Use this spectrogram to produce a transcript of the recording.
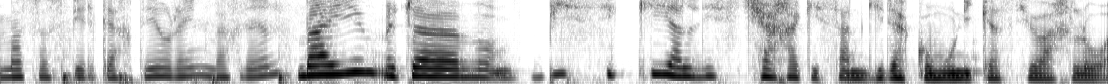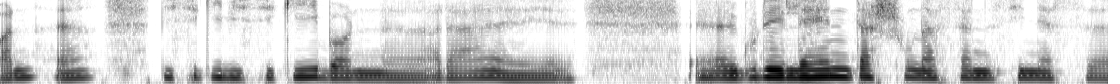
Amazazpi elkarte horrein, barnean? Bai, eta biziki aldiz txarrak izan gira komunikazio ahloan. Eh? Biziki, biziki, bon, ara, e, e, gure lehen tasuna zen zinez e,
